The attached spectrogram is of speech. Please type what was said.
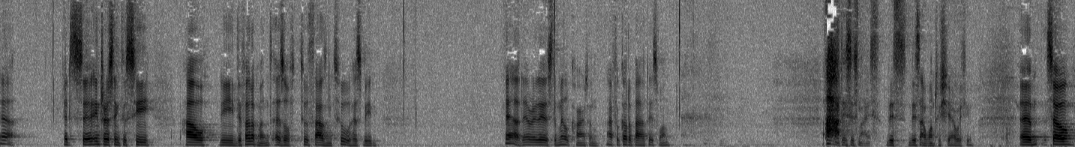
Yeah, it's uh, interesting to see how the development as of 2002 has been. Yeah, there it is, the milk carton. I forgot about this one. Ah, this is nice. This, this I want to share with you. Um, so,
